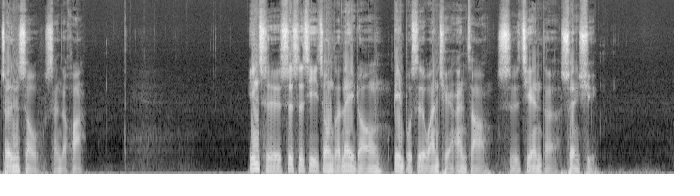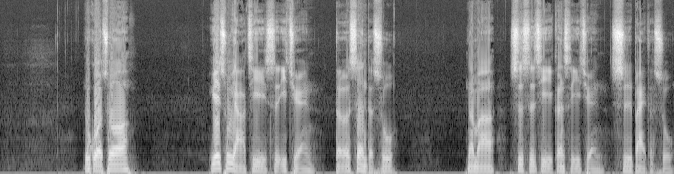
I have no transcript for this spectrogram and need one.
遵守神的话，因此士师记中的内容并不是完全按照时间的顺序。如果说约书亚记是一卷得胜的书，那么士师记更是一卷失败的书，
